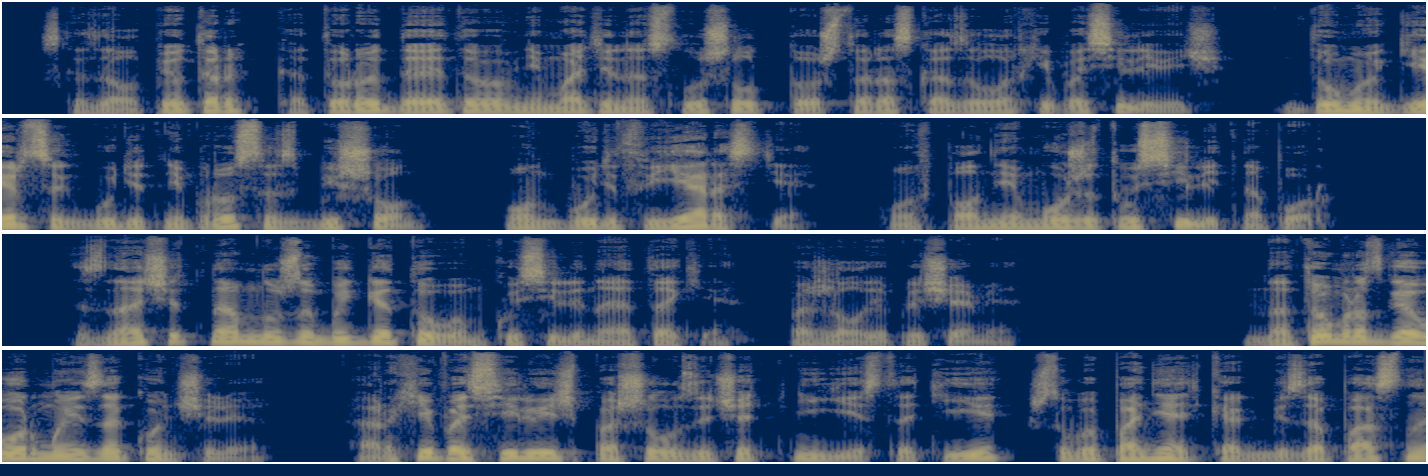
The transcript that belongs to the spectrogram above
— сказал Петр, который до этого внимательно слушал то, что рассказывал Архип Васильевич. «Думаю, герцог будет не просто взбешен, он будет в ярости, он вполне может усилить напор. Значит, нам нужно быть готовым к усиленной атаке», — пожал я плечами. На том разговор мы и закончили. Архив Васильевич пошел изучать книги и статьи, чтобы понять, как безопасно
